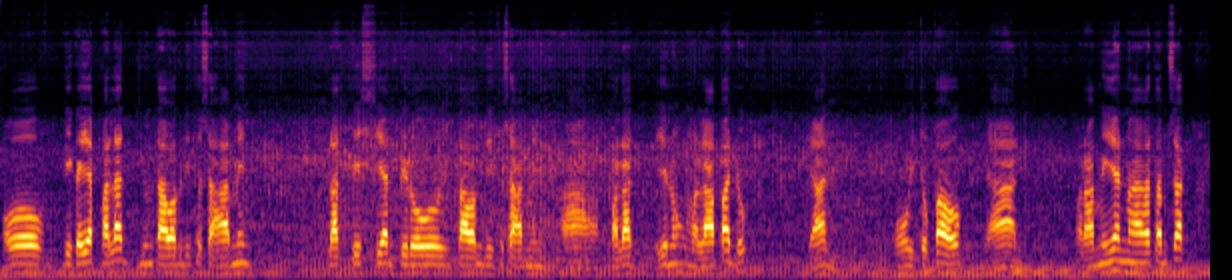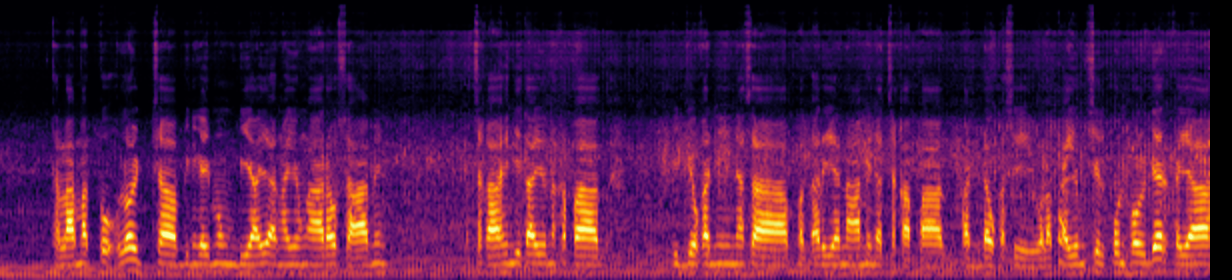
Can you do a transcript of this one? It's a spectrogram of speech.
o di kaya palad yung tawag dito sa amin. Flatfish yan pero yung tawag dito sa amin ah, palad. Ayan o malapad o yan o ito pa o yan marami yan mga katamsak salamat po Lord sa binigay mong biyaya ngayong araw sa amin. At saka hindi tayo nakapag video kanina sa pag-area namin at saka pagpandaw kasi wala tayong cellphone holder kaya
